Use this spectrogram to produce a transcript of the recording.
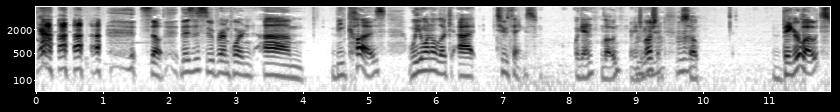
Yeah. so this is super important um, because we want to look at two things. Again, load, range of motion. So bigger loads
